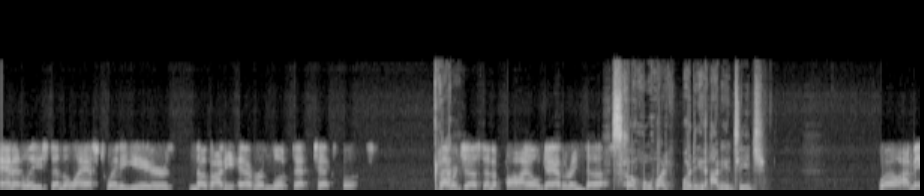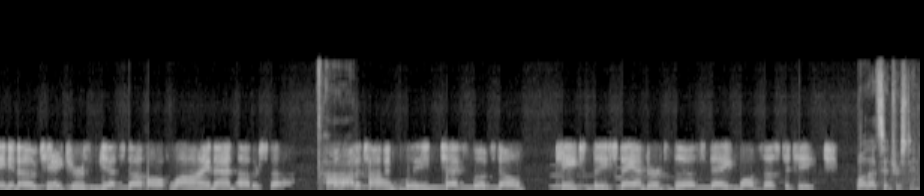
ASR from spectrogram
and at least in the last 20 years, nobody ever looked at textbooks. They were just in a pile gathering dust. So what? What do you? How do you teach? Well, I mean, you know, teachers get stuff offline and other stuff. Uh, a lot of times, the textbooks don't teach the standards the state wants us to teach. Well, that's interesting.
